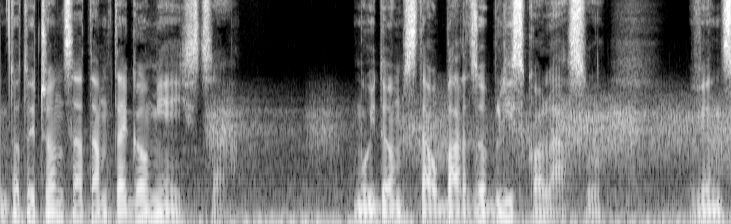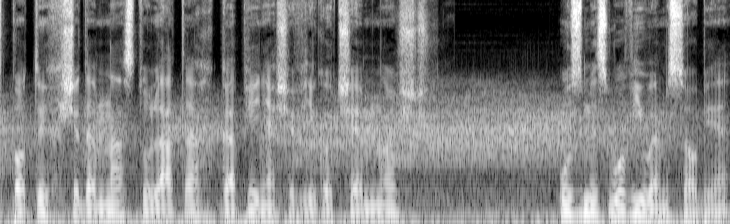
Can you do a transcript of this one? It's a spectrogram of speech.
dotycząca tamtego miejsca. Mój dom stał bardzo blisko lasu, więc po tych 17 latach gapienia się w jego ciemność, uzmysłowiłem sobie,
